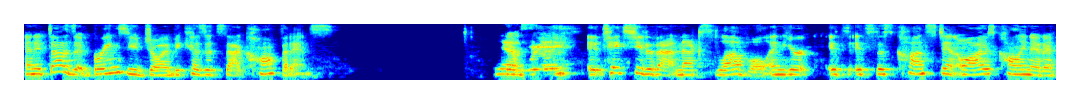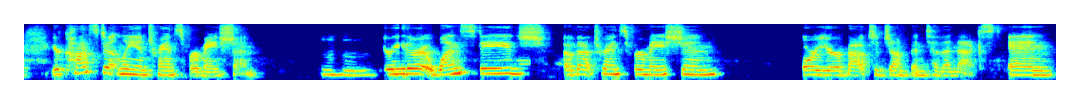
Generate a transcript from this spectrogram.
and it does it brings you joy because it's that confidence yes it really it takes you to that next level and you're it's it's this constant well i was calling it a you're constantly in transformation Mm-hmm. You're either at one stage of that transformation or you're about to jump into the next. And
